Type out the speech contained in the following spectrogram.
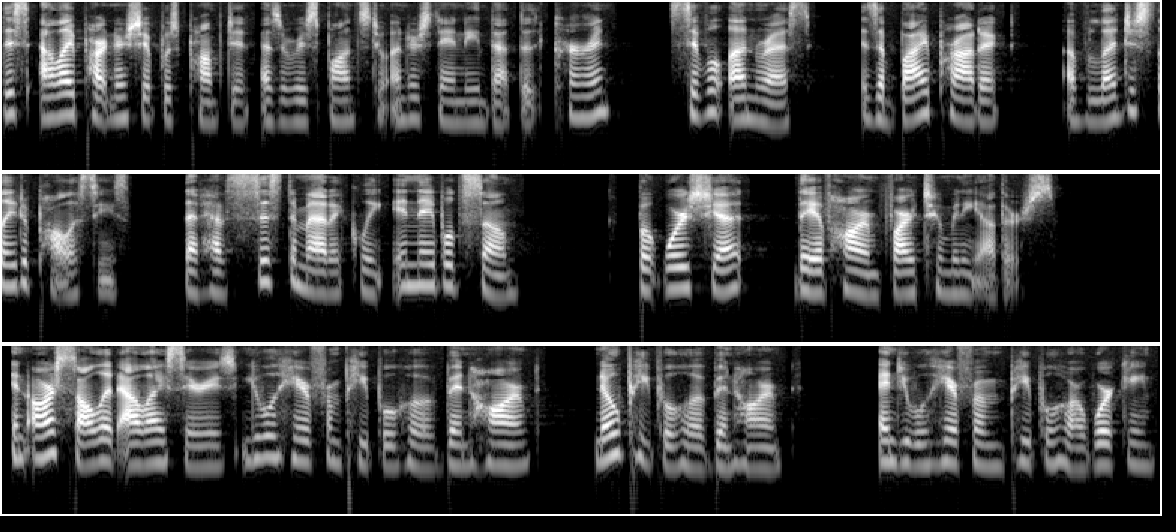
This ally partnership was prompted as a response to understanding that the current civil unrest is a byproduct of legislative policies that have systematically enabled some, but worse yet, they have harmed far too many others. In our Solid Ally series, you will hear from people who have been harmed, know people who have been harmed, and you will hear from people who are working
